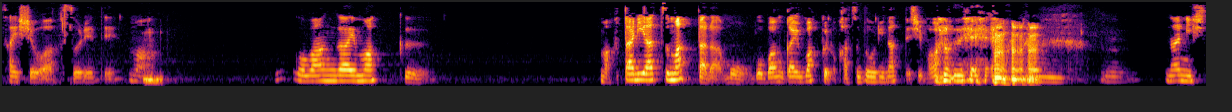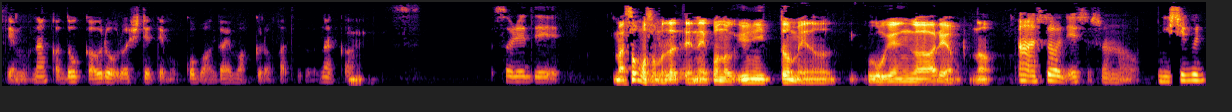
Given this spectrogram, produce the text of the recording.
最初はそれでまあ、うん。5番街マックまあ2人集まったらもう5番街マックの活動になってしまうので、うん。うん、何してもなんかどっかうろうろしてても5番街マックの活動。なんか、うん。それでまあそもそもだってねこのユニット名の語源があれやもんな。あそうです。その西口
